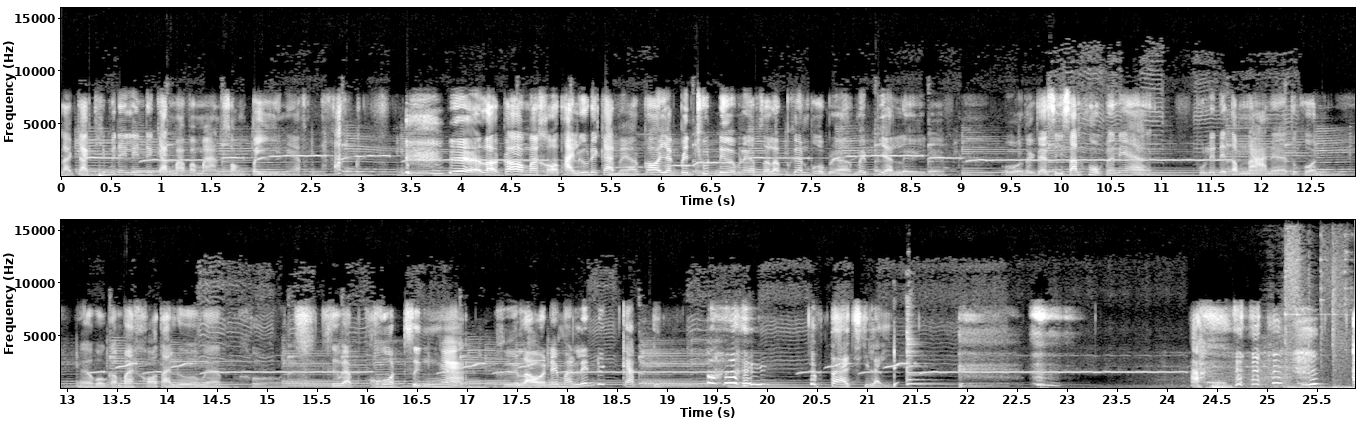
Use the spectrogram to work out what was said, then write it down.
หลังจากที่ไม่ได้เล่นด้วยกันมาประมาณ 2 ปีนะครับเนี่ยแล้วก็มาขอถ่ายรูปด้วยกันนะครับ ก็ยังเป็นชุดเดิมนะครับสำหรับเพื่อนผมนะครับไม่เปลี่ยนเลยนะครับ อ้โหตั้งแต่ซีซั่น6นะเนี่ยผู้เล่นในตำนานเนี่ยทุกคนเออผมก็มาขอถ่ายรูปนะครับโอ้โหคือแบบโคตรซึ้งอะ คือเราได้มาเล่นด้วยกันอีกน้ำตาชีไหลอะไอ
